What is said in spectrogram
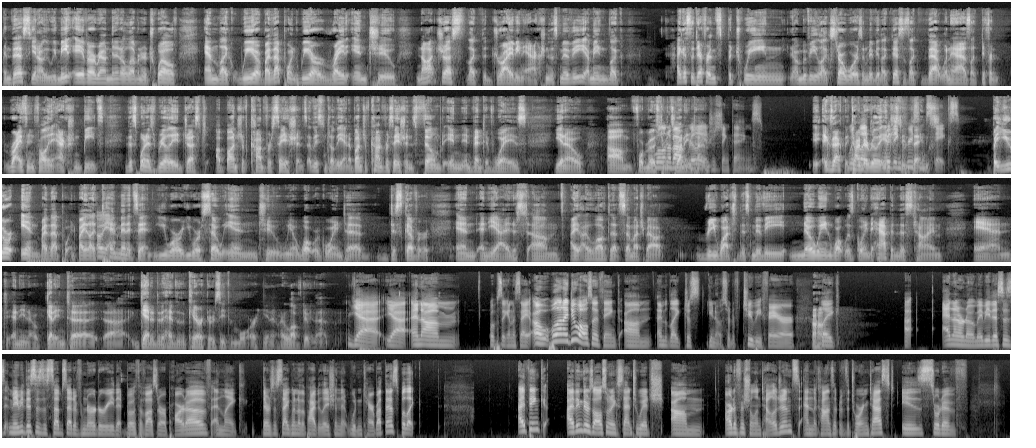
And this, you know, we meet Ava around minute 11 or 12, and like we are, by that point, we are right into not just like the driving action of this movie. I mean, like, I guess the difference between you know, a movie like Star Wars and a movie like this is like that one has like different rising and falling action beats. This one is really just a bunch of conversations, at least until the end, a bunch of conversations filmed in inventive ways, you know, um, for most well, of its about running really time. interesting things. Exactly, With, talking like, about really with interesting increasing things stakes. But you're in by that point by like Oh, 10 yeah. minutes in you are you are so into you know what we're going to discover and and yeah i just um i i loved that so much about rewatching this movie knowing what was going to happen this time and and you know getting to uh, get into the heads of the characters even more you know i love doing that Yeah, yeah. And um what was I gonna say? Oh, well and I do also think, um, and like just, you know, sort of to be fair, Uh-huh. like and I don't know, maybe this is maybe this is a subset of nerdery that both of us are a part of, and like there's a segment of the population that wouldn't care about this, but like I think I think there's also an extent to which um, artificial intelligence and the concept of the Turing test is sort of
